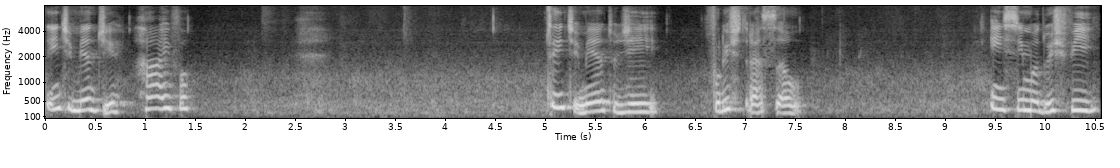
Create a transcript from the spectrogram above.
Sentimento de raiva, sentimento de frustração em cima dos filhos.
